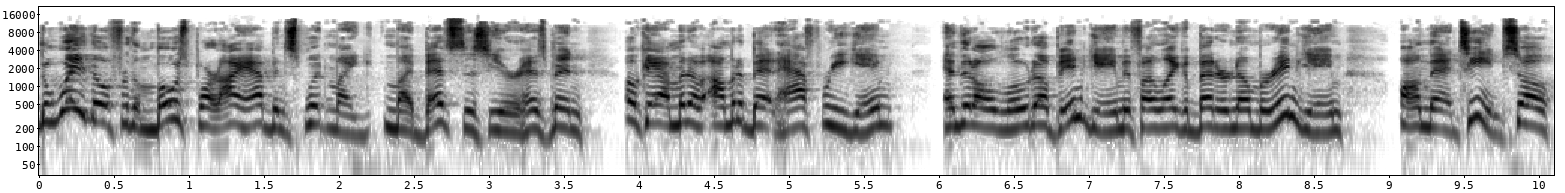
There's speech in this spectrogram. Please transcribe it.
the way though, for the most part, I have been splitting my my bets this year has been okay. I'm gonna I'm gonna bet half pregame and then I'll load up in game if I like a better number in game on that team. So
